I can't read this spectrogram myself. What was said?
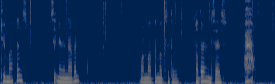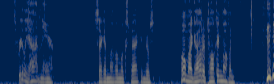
Two muffins sitting in an oven. One muffin looks at the other and says, Wow, it's really hot in here. Second muffin looks back and goes, Oh my god, a talking muffin.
